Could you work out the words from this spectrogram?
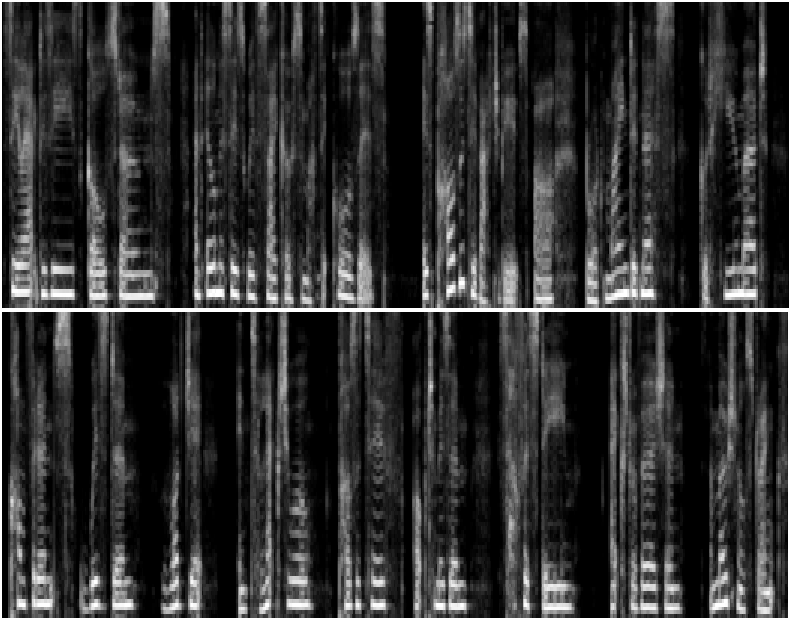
celiac disease, gallstones, and illnesses with psychosomatic causes. Its positive attributes are broad mindedness, good humoured, confidence, wisdom, logic, intellectual, positive, optimism, self esteem, extroversion, emotional strength,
